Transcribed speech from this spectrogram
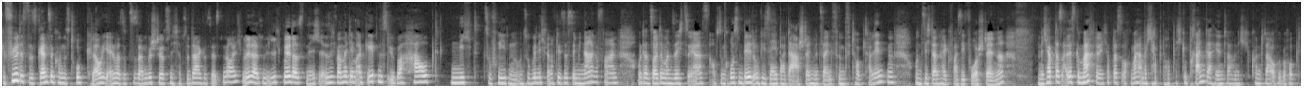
gefühlt ist das ganze Konstrukt Claudi einfach so zusammengestürzt und ich habe so da gesessen, oh, ich will das nicht, ich will das nicht. Also ich war mit dem Ergebnis überhaupt nicht zufrieden. Und so bin ich dann auf dieses Seminar gefahren und dann sollte man sich zuerst auf so einem großen Bild irgendwie selber darstellen mit seinen fünf Top-Talenten und sich dann halt quasi vorstellen. Ne? Und ich habe das alles gemacht und ich habe das auch gemacht, aber ich habe überhaupt nicht gebrannt dahinter und ich konnte da auch überhaupt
